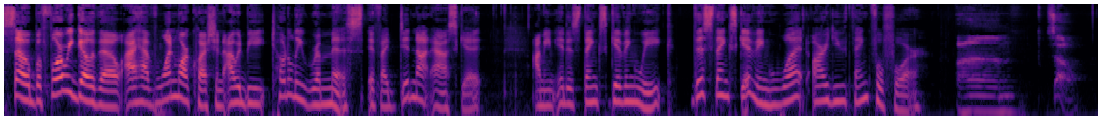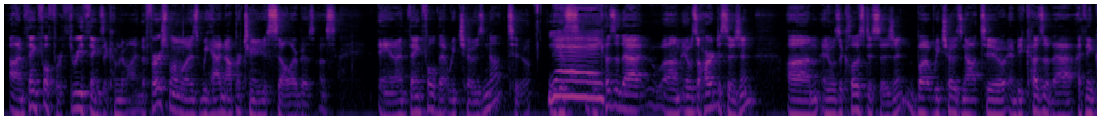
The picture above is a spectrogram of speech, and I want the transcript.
So, before we go, though, I have one more question. I would be totally remiss if I did not ask it. I mean, it is Thanksgiving week. This Thanksgiving, what are you thankful for? Um, so I'm thankful for three things that come to mind. The first one was we had an opportunity to sell our business, and I'm thankful that we chose not to. Because, Yay. because of that, um, it was a hard decision. Um, and it was a close decision, but we chose not to. And because of that, I think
